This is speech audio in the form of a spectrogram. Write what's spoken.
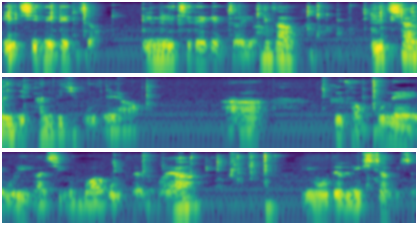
일치되겠죠. 의미 일치되겠죠. 항상 일치하는지 반드시 보세요. 아, 그 덕분에 우리가 지금 뭐 하고 있다는 거야? 리모델링 시작이죠.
